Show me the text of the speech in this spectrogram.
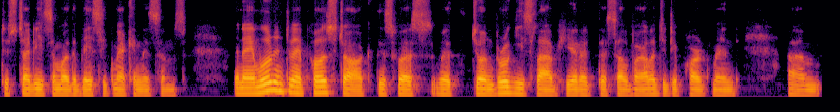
to study some of the basic mechanisms. When I moved into my postdoc, this was with John Brugge's lab here at the cell biology department. Um,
